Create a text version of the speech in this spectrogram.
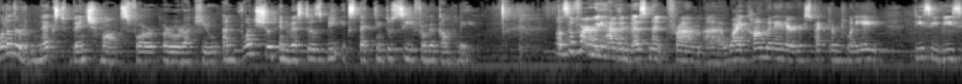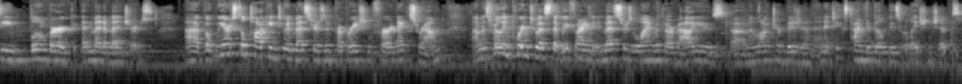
What are the next benchmarks for Aurora Q and what should investors be expecting to see from your company? Well, so far we have investment from uh, Y Combinator, Spectrum 28, DCVC, Bloomberg, and Meta Ventures. Uh, but we are still talking to investors in preparation for our next round. Um, it's really important to us that we find investors aligned with our values um, and long term vision, and it takes time to build these relationships.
